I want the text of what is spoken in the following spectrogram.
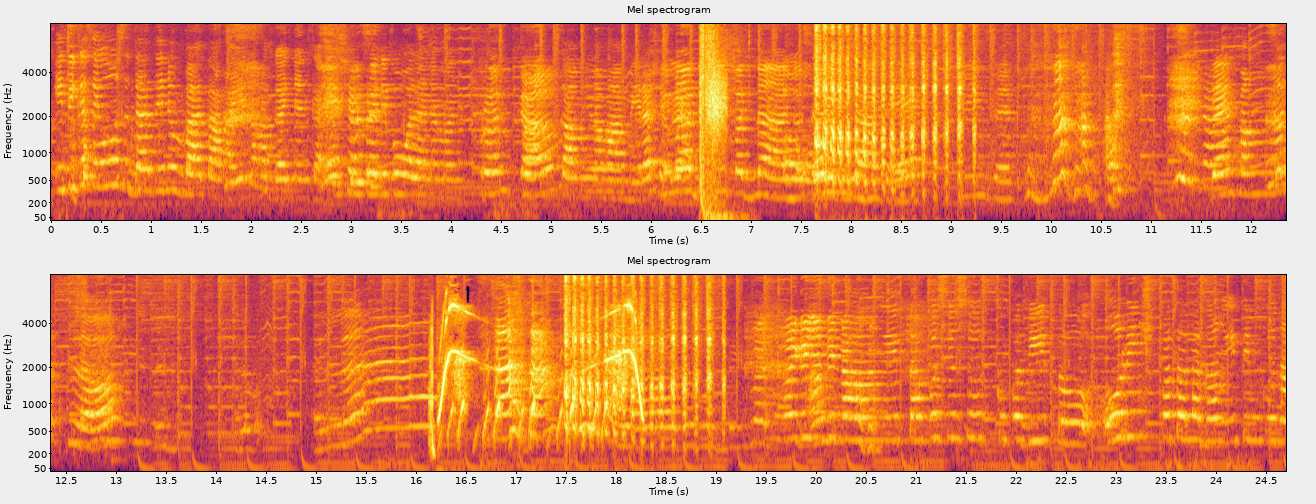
Hindi kasi uso dati nung bata kayo, nakaganyan ka. Eh, syempre, di ba wala naman Front cam. front cam na camera. Syempre, mga disipad na ano Oo, sa yung dati. Reset. Then, pangatlo. Ano ba? Ala! May ganyan din ako. pangit. Tapos yung suit ko pa dito, orange pa talagang itim ko na.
